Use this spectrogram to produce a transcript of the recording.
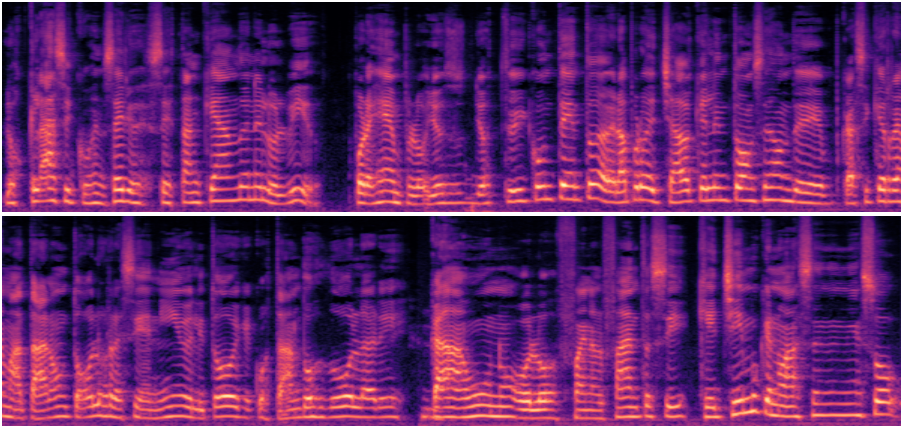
los clásicos, en serio, se están quedando en el olvido. Por ejemplo, yo, yo estoy contento de haber aprovechado aquel entonces donde casi que remataron todos los Resident Evil y todo, y que costaban 2 dólares cada uno, o los Final Fantasy. Qué chimbo que no hacen eso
